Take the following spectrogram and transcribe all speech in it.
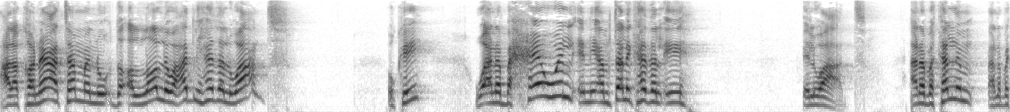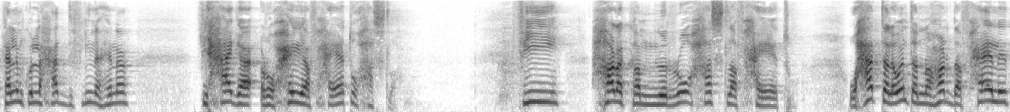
على قناعة تامة إنه ده الله اللي وعدني هذا الوعد أوكي؟ وأنا بحاول إني أمتلك هذا الإيه؟ الوعد. أنا بكلم أنا بكلم كل حد فينا هنا في حاجة روحية في حياته حاصلة. في حركة من الروح حاصلة في حياته. وحتى لو أنت النهارده في حالة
